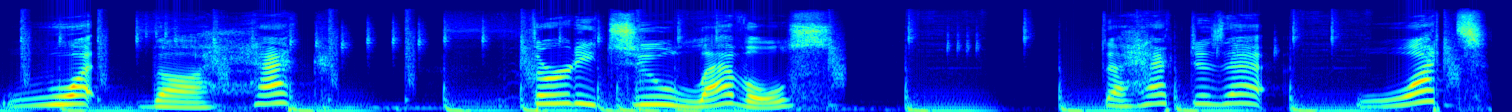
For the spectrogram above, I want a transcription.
What the heck? 32 levels? The heck does that? What?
